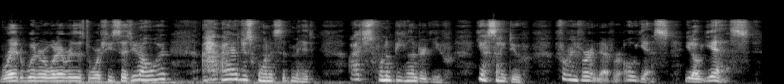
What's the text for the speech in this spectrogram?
breadwinner or whatever it is to where she says, you know what? I, I just want to submit. I just want to be under you. Yes, I do. Forever and ever. Oh, yes. You know, yes.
